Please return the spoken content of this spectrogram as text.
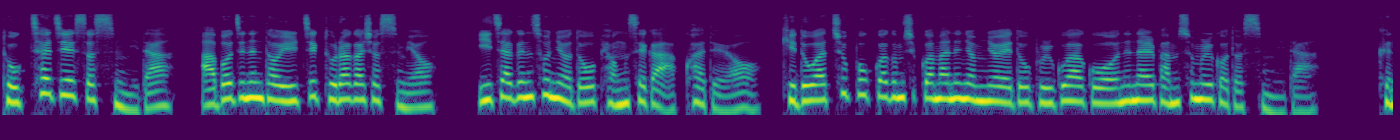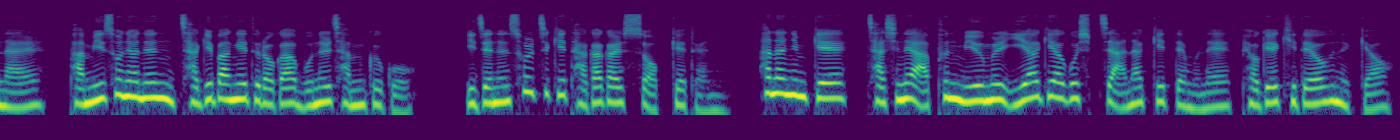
독차지했었습니다. 아버지는 더 일찍 돌아가셨으며 이 작은 소녀도 병세가 악화되어 기도와 축복과 금식과 많은 염려에도 불구하고 어느 날 밤 숨을 거뒀습니다. 그날 밤 이 소녀는 자기 방에 들어가 문을 잠그고 이제는 솔직히 다가갈 수 없게 된 하나님께 자신의 아픈 미움을 이야기하고 싶지 않았기 때문에 벽에 기대어 흐느껴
